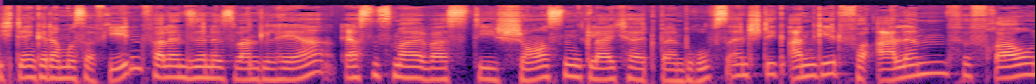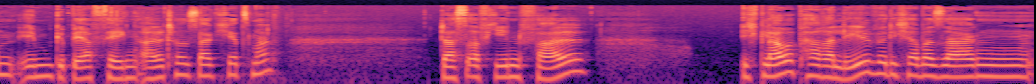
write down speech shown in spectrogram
Ich denke, da muss auf jeden Fall ein Sinneswandel her. Erstens mal, was die Chancengleichheit beim Berufseinstieg angeht, vor allem für Frauen im gebärfähigen Alter, sage ich jetzt mal. Das auf jeden Fall. Ich glaube, parallel würde ich aber sagen,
